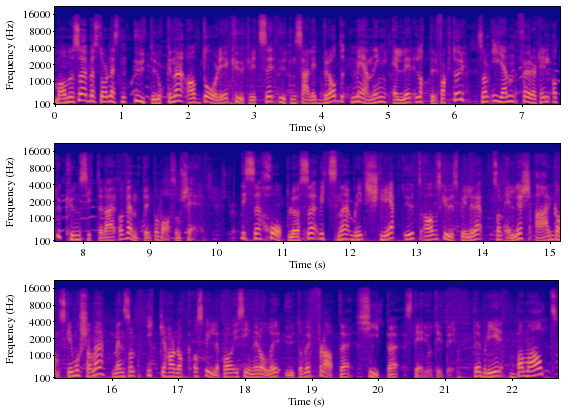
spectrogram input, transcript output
Manuset består nesten utelukkende av dårlige kukvitser uten særlig brodd, mening eller latterfaktor, som igjen fører til at du kun sitter der og venter på hva som skjer. Disse håpløse vitsene blir slept ut av skuespillere som ellers er ganske morsomme, men som ikke har nok å spille på i sine roller utover flate, kjipe stereotyper. Det blir banalt,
